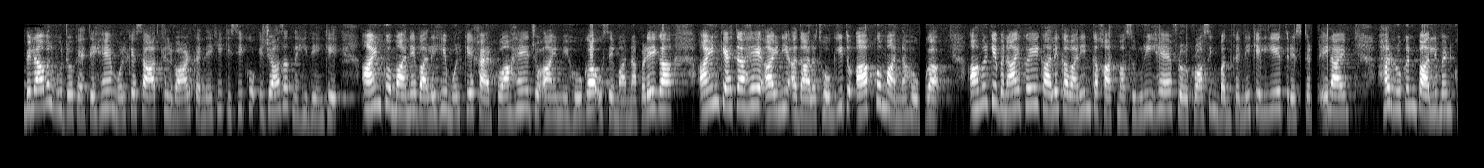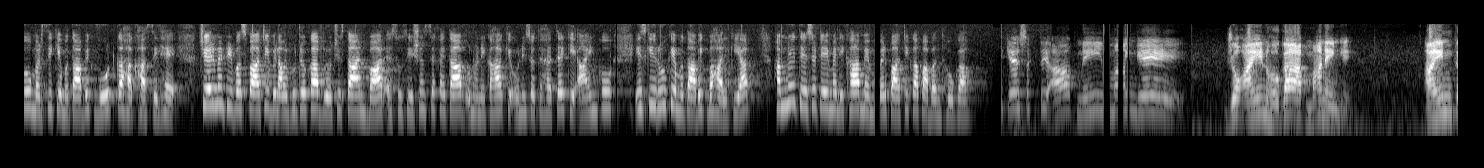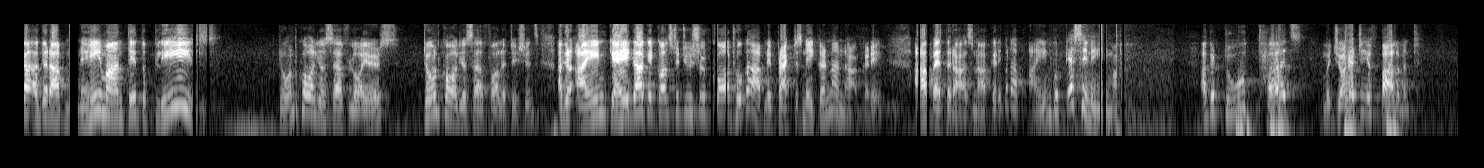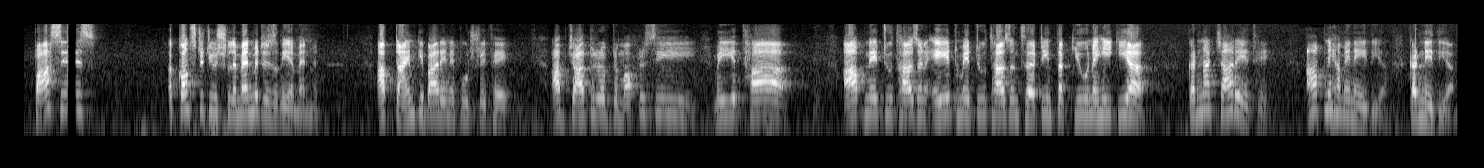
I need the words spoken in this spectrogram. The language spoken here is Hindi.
बिलावल भुट्टो कहते हैं, मुल्क के साथ खिलवाड़ करने की किसी को इजाज़त नहीं देंगे। आइन को मानने वाले ही मुल्क के खैर ख्वाह हैं, जो आइन में होगा, उसे मानना पड़ेगा। आइन कहता है, आइनी अदालत होगी तो आपको मानना होगा। आमिर के बनाए गए काले कवानीन का खात्मा ज़रूरी है। फ्लोर क्रॉसिंग बंद करने के लिए तिरसठ लाए हर रुकन पार्लियामेंट को मर्ज़ी के मुताबिक वोट का हक हासिल है। Chairman peoples party Bilawal Bhutto का बलोचिस्तान बार एसोसिएशन से खिताब, उन्होंने कहा कि उन्नीस सौ तिहत्तर के आइन को इसकी रूह के मुताबिक बहाल किया। हमने तिरसठ ए में लिखा, मेंबर पार्टी का पाबंद होगा। कह सकते आप नहीं मानेंगे। जो आइन होगा, आप मानेंगे। आइन का अगर आप नहीं मानते तो please don't call yourself lawyers don't call yourself politicians अगर आइन कहेगा कि कॉन्स्टिट्यूशनल कोर्ट होगा, आपने प्रैक्टिस नहीं करना, ना करे। आप एतराज़ ना करें बट आप आइन को कैसे नहीं माने? अगर two thirds majority of parliament passes a constitutional amendment is the amendment आप टाइम के बारे में पूछ रहे थे अब चार्टर ऑफ़ डेमोक्रेसी में ये था। आपने 2008 में 2013 तक क्यों नहीं किया? करना चाह रहे थे। आपने हमें नहीं दिया, करने दिया।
